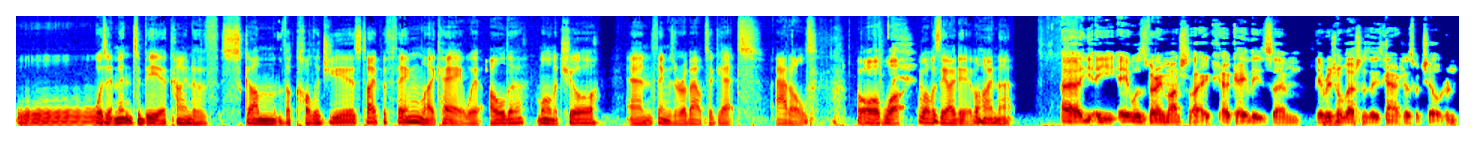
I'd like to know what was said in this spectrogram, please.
Was it meant to be a kind of scum the college years type of thing? Like, hey, we're older, more mature, and things are about to get adult, or what? What was the idea behind that? Uh, it was very much like okay, these um, the original versions of these characters were children,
